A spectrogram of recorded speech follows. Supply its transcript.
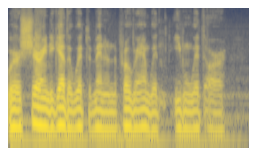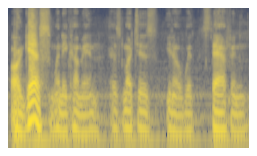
we're sharing together with the men in the program, with even with our our guests when they come in, as much as you know with staff and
